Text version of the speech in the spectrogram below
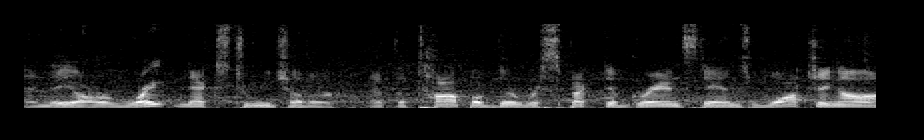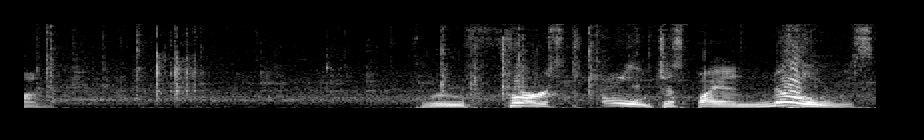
And they are right next to each other at the top of their respective grandstands watching on. Through first, oh, just by a nose,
